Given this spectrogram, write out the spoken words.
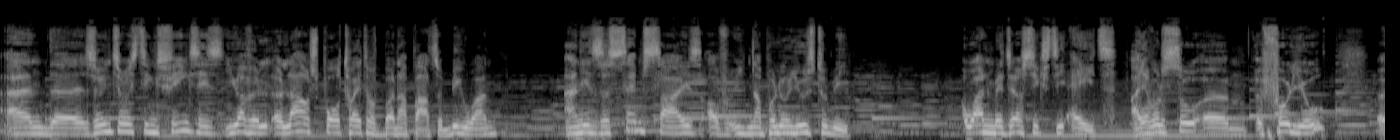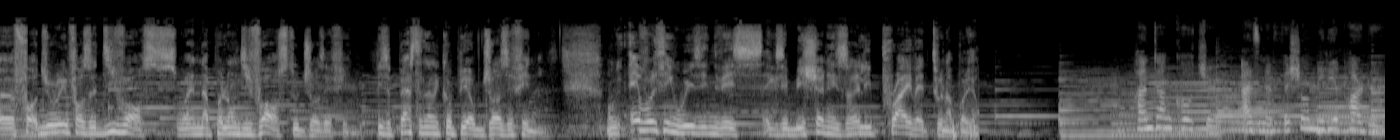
And uh, the interesting thing is you have a, a, large portrait of Bonaparte, a big one, and it's the same size of Napoleon used to be. 1 meter 68. I have also um, a folio uh, for during for the divorce when Napoleon divorced to Josephine. It's a personal copy of Josephine. Everything within this exhibition is really private to Napoleon. Hantang Culture, as an official media partner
